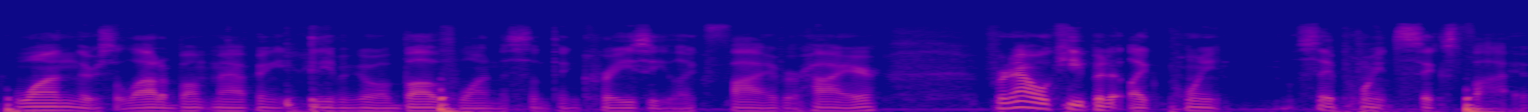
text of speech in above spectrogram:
1, there's a lot of bump mapping. You can even go above 1 to something crazy like 5 or higher. For now, we'll keep it at like point, say 0.65,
